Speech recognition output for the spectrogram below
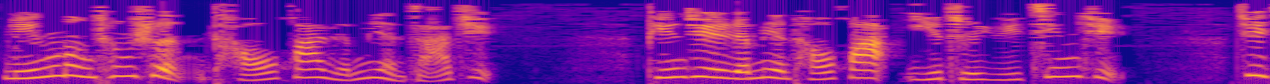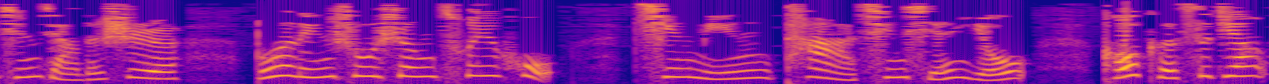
明孟称顺《桃花人面》杂剧。评剧《人面桃花》移植于京剧，剧情讲的是柏林书生崔护清明踏青闲游，口渴思江，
